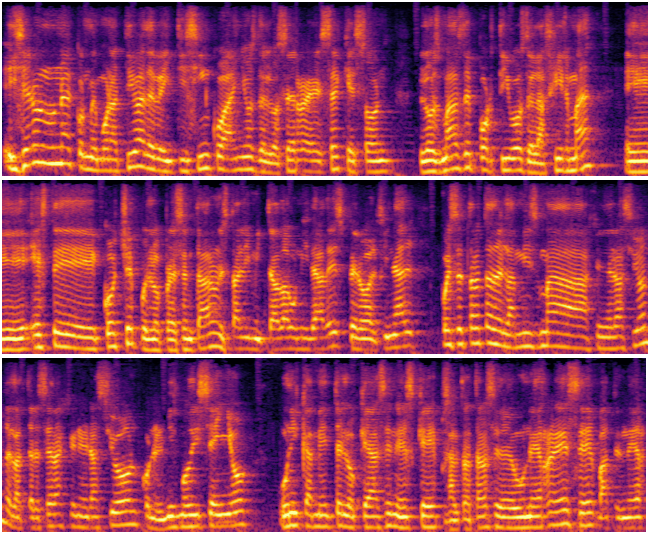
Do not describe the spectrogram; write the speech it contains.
Hicieron una conmemorativa de 25 años de los RS, que son los más deportivos de la firma. Este coche, pues lo presentaron, está limitado a unidades, pero al final, pues se trata de la misma generación, de la tercera generación, con el mismo diseño, únicamente lo que hacen es que pues, al tratarse de un RS va a tener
